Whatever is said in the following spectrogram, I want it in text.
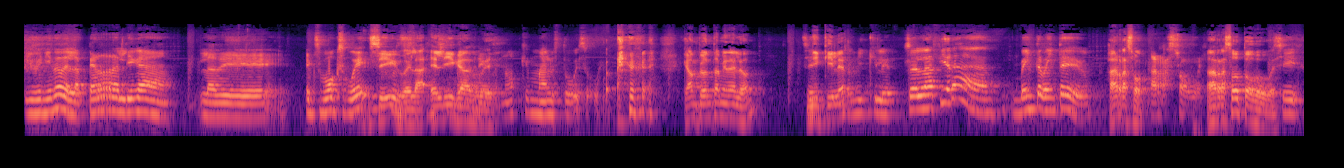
Y viniendo de la perra liga, la de Xbox, güey. Sí, hijos güey, la E-Liga, güey. No, qué malo estuvo eso, güey. Campeón también de León. Sí, Nick Killer. Nick Killer. O sea, la fiera 2020 Arrasó. arrasó, güey. Arrasó todo, güey. Sí.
